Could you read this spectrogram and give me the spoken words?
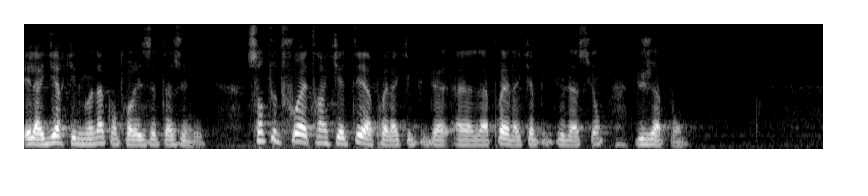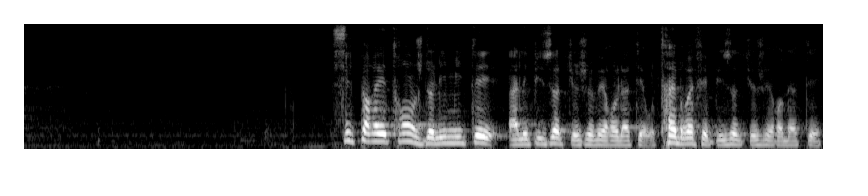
et la guerre qu'il mena contre les États-Unis, sans toutefois être inquiété après la, après la capitulation du Japon. S'il paraît étrange de limiter à l'épisode que je vais relater, au très bref épisode que je vais relater,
